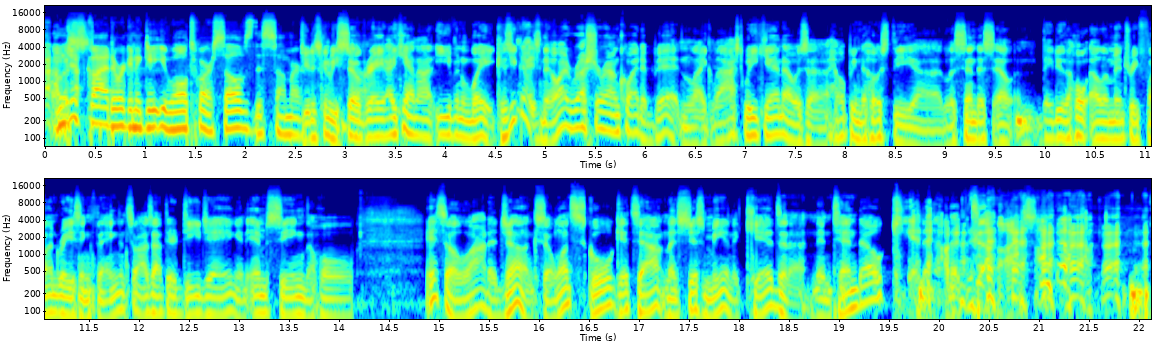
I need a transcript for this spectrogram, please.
I'm just glad we're going to get you all to ourselves this summer. Dude, it's gonna be so great. I cannot even wait because you guys know I rush around quite a bit. And like last weekend, I was uh, helping to host the uh, Lucinda's. El- they do the whole elementary fundraising thing, and so I was out there DJing and emceeing the whole. It's a lot of junk. So once school gets out and it's just me and the kids and a Nintendo, get out of Dodge.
